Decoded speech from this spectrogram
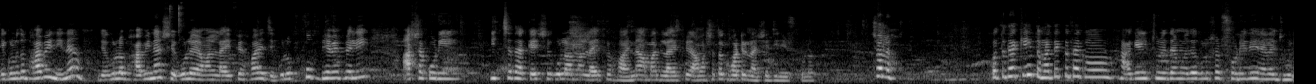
এগুলো তো ভাবিনি না? যেগুলো ভাবি না সেগুলো আমার লাইফে হয়। যেগুলো খুব ভেবে ফেলি, আশা করি ইচ্ছে থাকে, সেগুলো আমার লাইফে হয় না। আমার লাইফে আমার সাথে ঘটে না সেই জিনিসগুলো। চলো করতে থাকি? তোমরা দেখতে থাকো। আগে চুড়িদার মধ্যেগুলো সব সরিয়ে দিই, নাহলে ঝুল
